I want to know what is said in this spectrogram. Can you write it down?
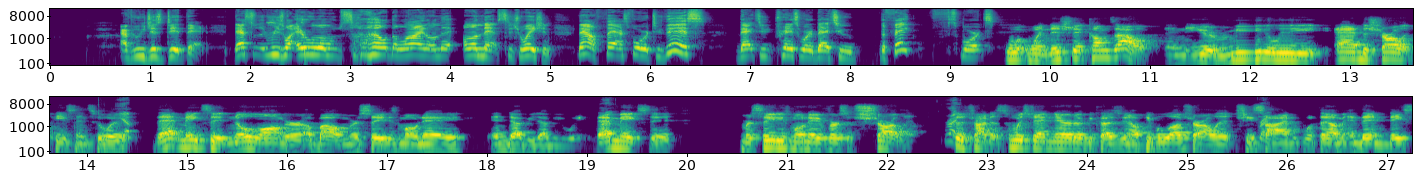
After we just did that, that's the reason why everyone held the line on that on that situation. Now, fast forward to this, back to transfer it back to the fake sports. When this shit comes out and you immediately add the Charlotte piece into it, Yep. that makes it no longer about Mercedes Moné and WWE. That makes it Mercedes Moné versus Charlotte Right. to try to switch that narrative because you know people love Charlotte. She Right. signed with them, and then they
